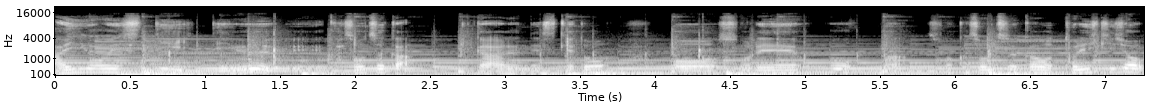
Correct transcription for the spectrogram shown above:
IOST っていう仮想通貨があるんですけどそれを、まあ、その仮想通貨を取引所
